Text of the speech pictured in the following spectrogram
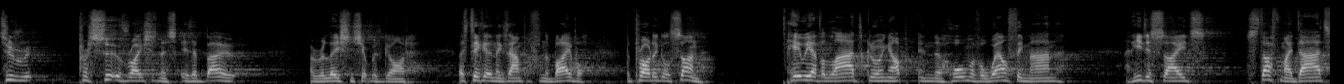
true pursuit of righteousness is about a relationship with God. Let's take an example from the Bible the prodigal son. Here we have a lad growing up in the home of a wealthy man, and he decides, Stuff my dad's.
